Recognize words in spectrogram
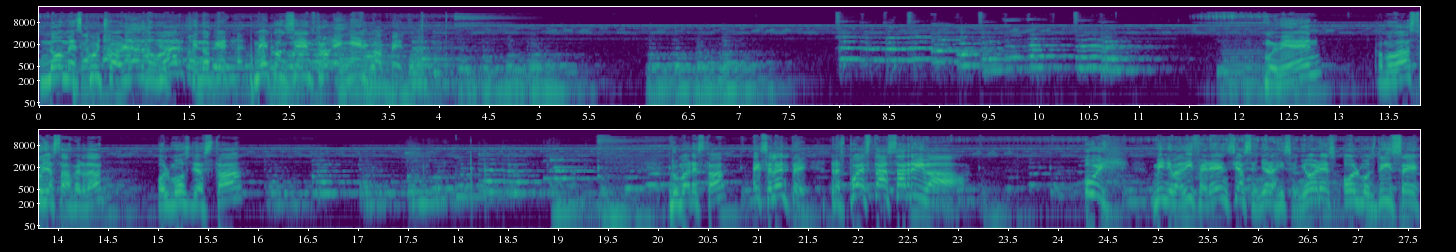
no me escucho hablar de Omar, sino que me concentro en el papel. Muy bien. ¿Cómo vas? Tú ya estás, ¿verdad? Olmos ya está. Dumar está. Excelente. Respuestas arriba. Uy, mínima diferencia, señoras y señores. Olmos dice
